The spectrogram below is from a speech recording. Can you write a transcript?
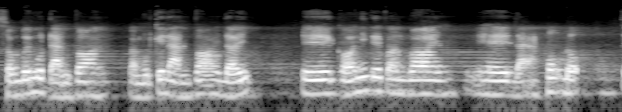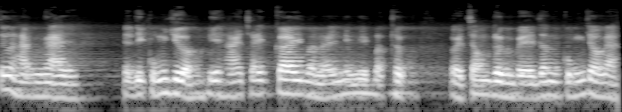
sống với một đàn voi và một cái đàn voi đấy. Thì có những cái con voi đã hộ độ tức là hàng ngày đi cúng dường đi hái trái cây và lấy những cái vật thực ở trong rừng về dân cúng cho ngài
